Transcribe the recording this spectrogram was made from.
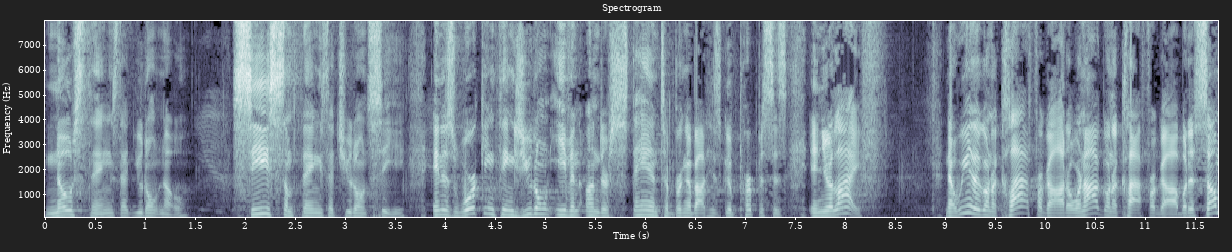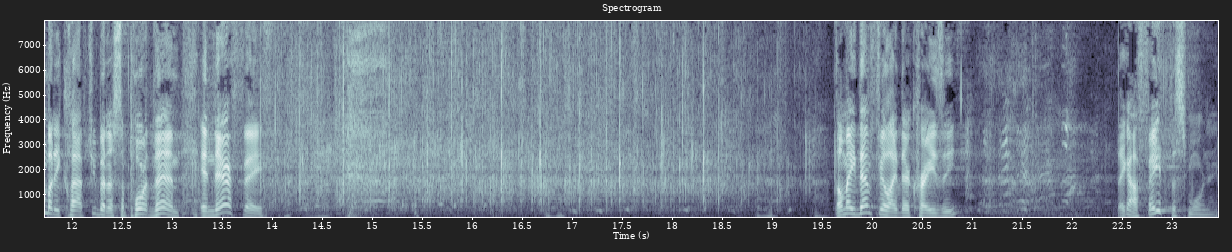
knows things that you don't know, sees some things that you don't see, and is working things you don't even understand to bring about His good purposes in your life. Now, we're either going to clap for God or we're not going to clap for God, but if somebody claps, you better support them in their faith. Don't make them feel like they're crazy. They got faith this morning.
